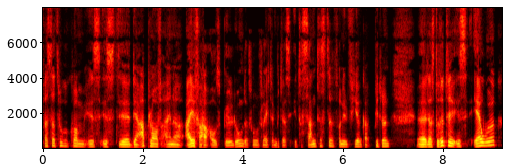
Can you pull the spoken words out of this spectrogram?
was dazu gekommen ist, ist äh, der Ablauf einer IFA-Ausbildung. Das wohl vielleicht damit das interessanteste von den vier Kapiteln. Das dritte ist Airwork.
